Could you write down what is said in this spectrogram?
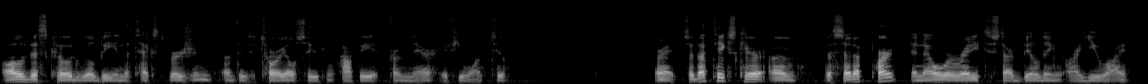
all of this code will be in the text version of the tutorial, so you can copy it from there if you want to. All right, so that takes care of the setup part, and now we're ready to start building our UI.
